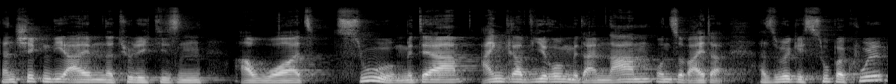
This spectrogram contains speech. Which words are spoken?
dann schicken die einem natürlich diesen Award zu mit der Eingravierung, mit einem Namen und so weiter. Also wirklich super cool.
